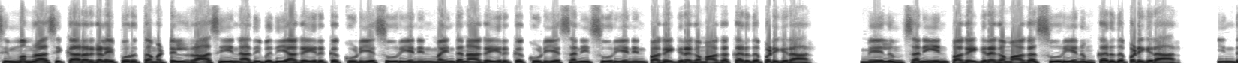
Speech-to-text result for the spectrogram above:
சிம்மம் ராசிக்காரர்களை பொறுத்தமட்டில் ராசியின் அதிபதியாக இருக்கக்கூடிய சூரியனின் மைந்தனாக இருக்கக்கூடிய சனி சூரியனின் பகைகிரகமாக கருதப்படுகிறார். மேலும் சனியின் பகைகிரகமாக சூரியனும் கருதப்படுகிறார். இந்த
